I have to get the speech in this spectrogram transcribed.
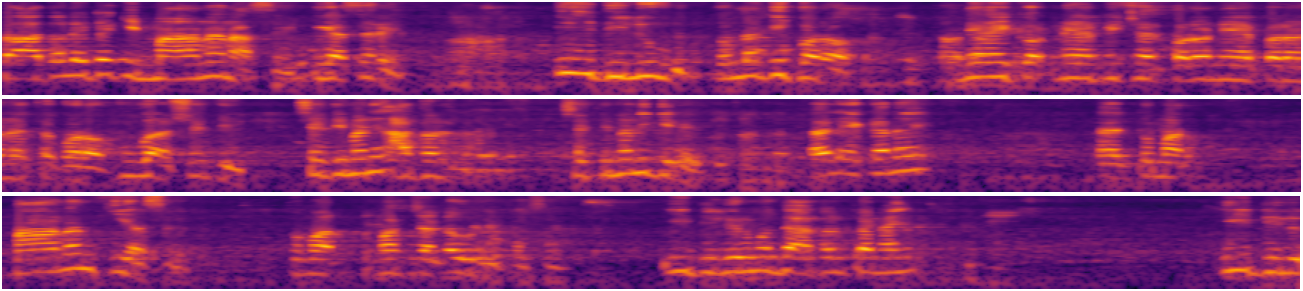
তো আদল এটা কি মানান আছে কি আছে রে? ই দিলু, তোমরা কি করো? ন্যায় ন্যায় বিচার করো, ন্যায় পরায়ণতা করো। হুয়া সেটি। সেটি মানে আদল না। সেটি মানে কি রে? তাহলে এখানে তোমার মানান কি আছে? তোমার জায়গা উল্লেখ আছে। ই দিলুর মধ্যে আদলটা নাই। ই দিলু,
